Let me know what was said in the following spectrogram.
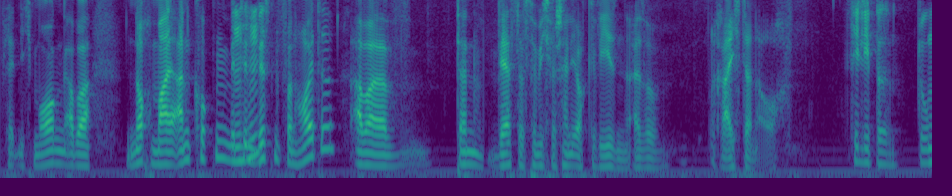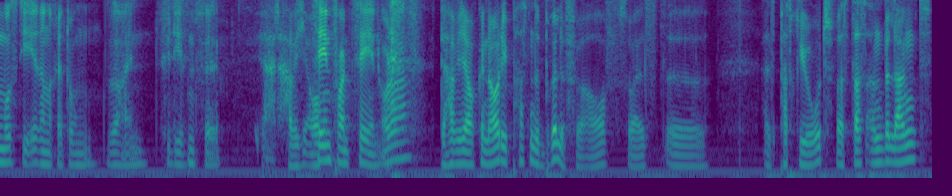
vielleicht nicht morgen, aber nochmal angucken mit mhm. dem Wissen von heute. Aber dann wäre es das für mich wahrscheinlich auch gewesen. Also reicht dann auch. Philippe, du musst die Ehrenrettung sein für diesen Film. Ja, da habe ich auch. Zehn von zehn, oder? Da habe ich auch genau die passende Brille für auf, so als, äh, als Patriot, was das anbelangt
